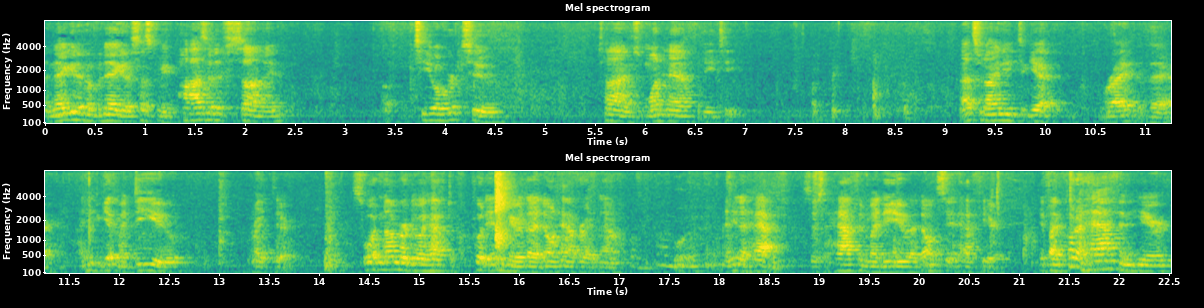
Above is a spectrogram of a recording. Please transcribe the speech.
a negative of a negative, so it's going to be positive sine of t over 2 times 1 half dt. That's what I need to get right there. I need to get my du right there. So what number do I have to put in here that I don't have right now? I need a half. So there's a half in my du, I don't see a half here. If I put a half in here,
